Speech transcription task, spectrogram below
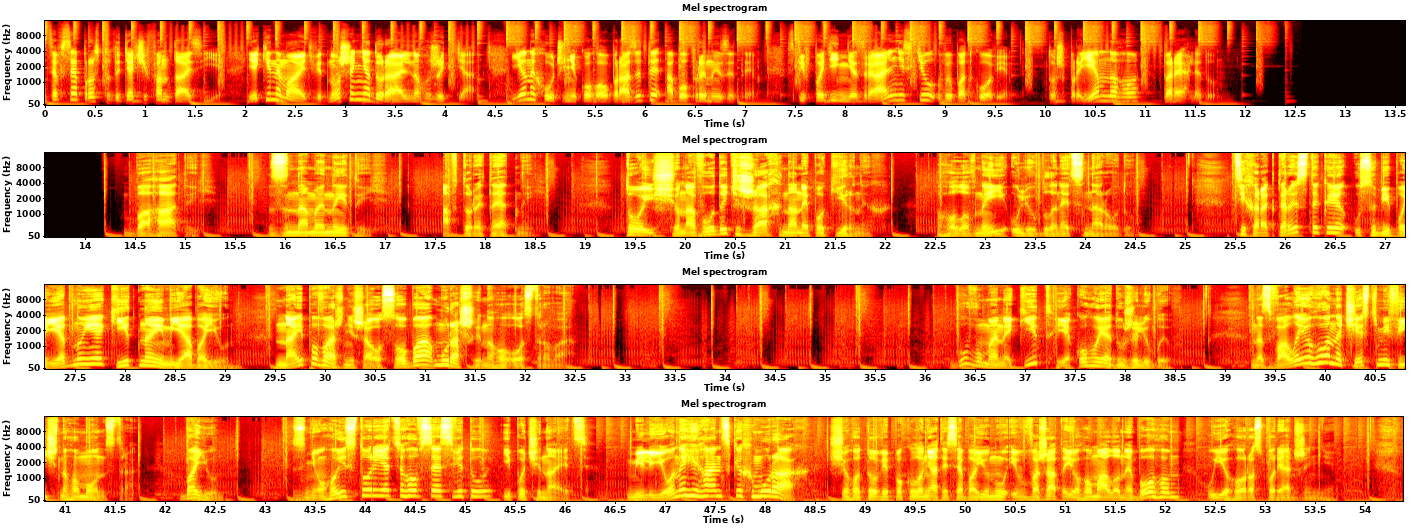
Це все просто дитячі фантазії, які не мають відношення до реального життя. Я не хочу нікого образити або принизити. Співпадіння з реальністю випадкові. Тож приємного перегляду. Багатий, знаменитий, авторитетний. Той, що наводить жах на непокірних, головний улюбленець народу. Ці характеристики у собі поєднує кіт на ім'я Баюн, найповажніша особа Мурашиного острова. Був у мене кіт, якого я дуже любив. Назвали його на честь міфічного монстра Баюн. З нього історія цього всесвіту і починається. Мільйони гігантських мурах, що готові поклонятися баюну і вважати його мало не богом у його розпорядженні.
